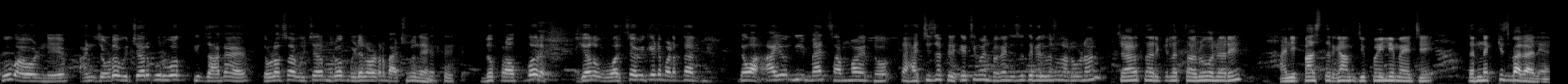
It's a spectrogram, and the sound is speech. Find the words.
खूप आवडली आहे. आणि जेवढं विचारपूर्वक ती जागा आहे तेवढासा विचारपूर्वक मिडल ऑर्डर बॅट्समॅन आहे. जो प्रॉपर जेव्हा वरच्या विकेट पडतात तेव्हा हा येऊन ती मॅच सांभाळतो तर ह्याची जर क्रिकेटची मॅच बघायची असेल तर कधीपासून चालू होणार? चार तारखेला चालू होणार आहे. आणि पाच तारखेला आमची पहिली मॅच आहे. तर नक्कीच बघायला या.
